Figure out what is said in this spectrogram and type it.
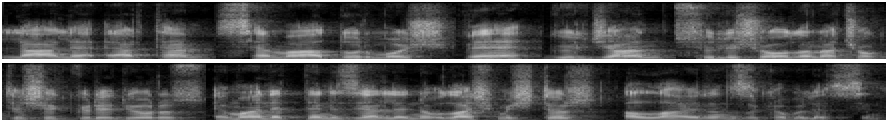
Lale Ertem, Sema Durmuş ve Gülcan Sülüşoğlu'na çok teşekkür ediyoruz. Emanetleriniz yerlerine ulaşmıştır. Allah hayrınızı kabul etsin.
